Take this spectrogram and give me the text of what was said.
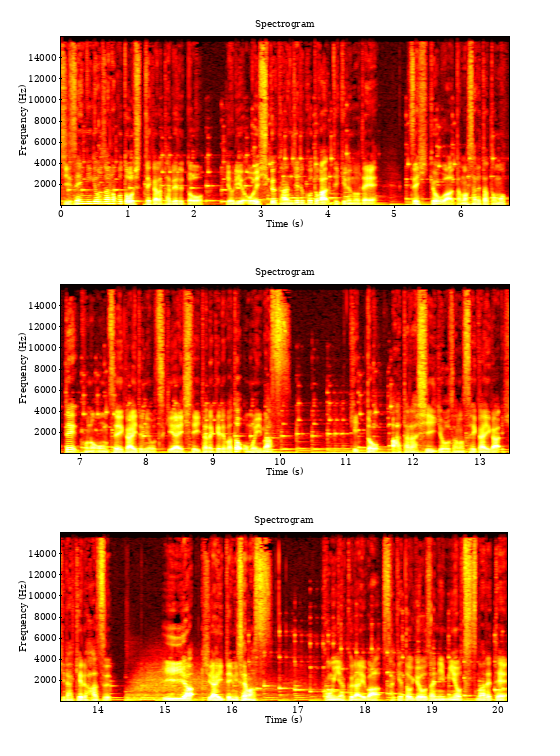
事前に餃子のことを知ってから食べるとより美味しく感じることができるのでぜひ今日は騙されたと思ってこの音声ガイドにお付き合いしていただければと思います。きっと新しい餃子の世界が開けるはず。いいや開いてみせます。今夜くらいは酒と餃子に身を包まれて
